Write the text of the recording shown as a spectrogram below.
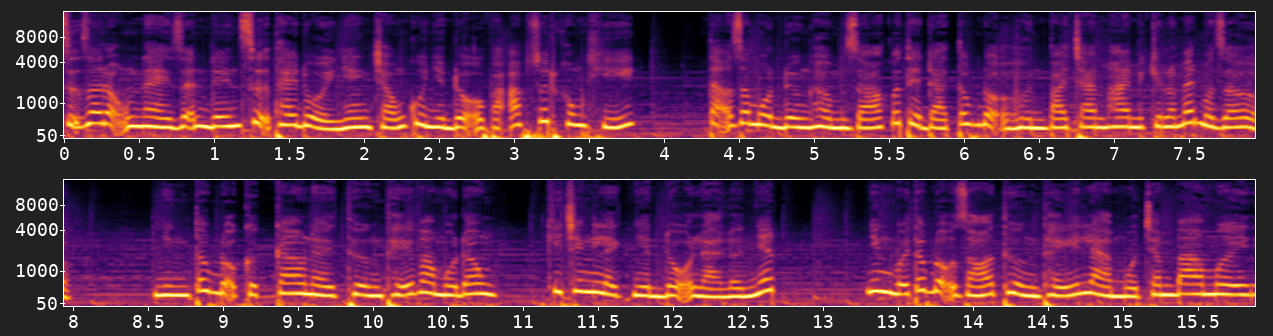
Sự dao động này dẫn đến sự thay đổi nhanh chóng của nhiệt độ và áp suất không khí, tạo ra một đường hầm gió có thể đạt tốc độ hơn 320 km một giờ. Nhưng tốc độ cực cao này thường thấy vào mùa đông khi chênh lệch nhiệt độ là lớn nhất. Nhưng với tốc độ gió thường thấy là 130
